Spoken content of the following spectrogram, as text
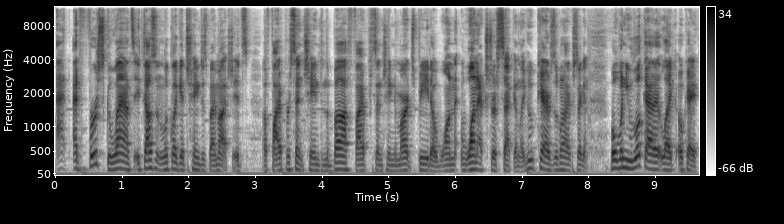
at, at first glance it doesn't look like it changes by much. It's a five percent change in the buff five percent change in march speed a one one extra second. Like who cares? It's one extra second. But when you look at it like okay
